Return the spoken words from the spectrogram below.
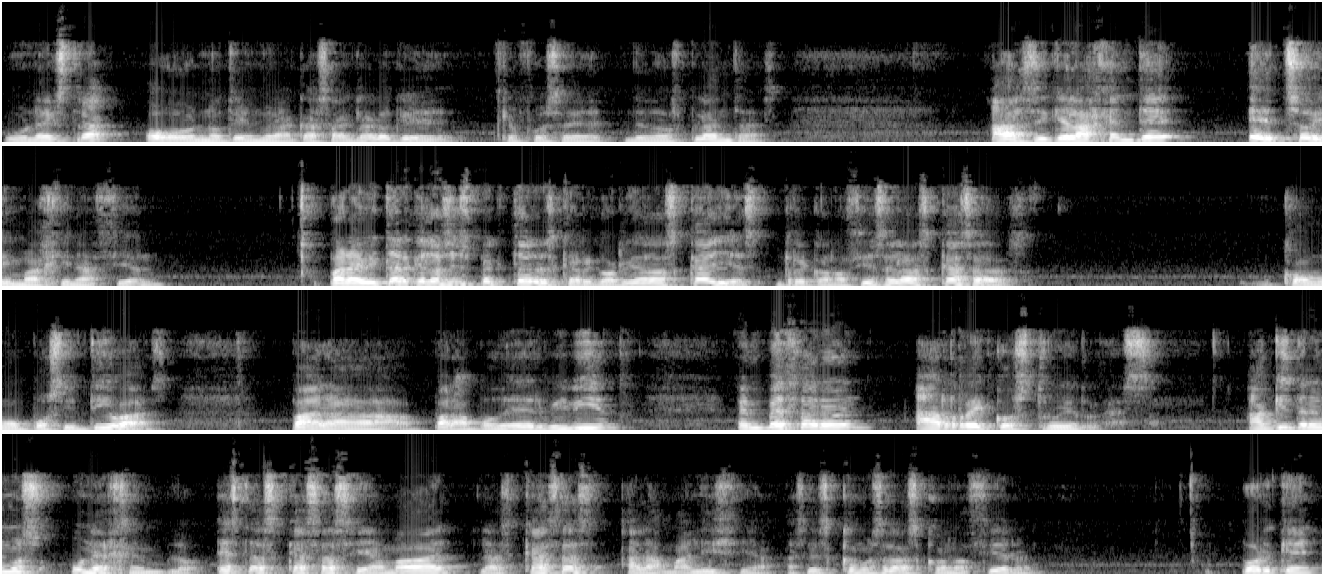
un extra o no teniendo una casa, claro, que, que fuese de dos plantas. Así que la gente echó imaginación. Para evitar que los inspectores que recorrían las calles reconociesen las casas como positivas para, para poder vivir, empezaron a reconstruirlas. Aquí tenemos un ejemplo. Estas casas se llamaban las casas a la malicia, así es como se las conocieron. Porque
